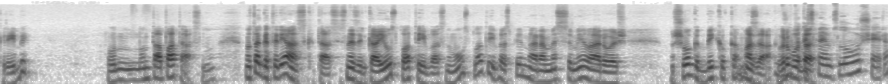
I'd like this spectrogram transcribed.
gribi, un, un tāpatās. Nu. Nu, tagad ir jāskatās, es nezinu, kā jūs platībās, nu mūsu platībās, piemēram, mēs esam ievērojuši, nu šogad bija kaut kā mazāk. Varbūt tā, Tāpēc, ka jums lūši ir.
